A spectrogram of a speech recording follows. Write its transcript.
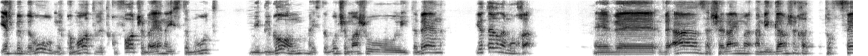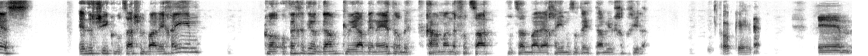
יש בבירור מקומות ותקופות שבהן ההסתברות לדגום, ההסתברות שמשהו יתאבן, יותר נמוכה. אה, ו- ואז השאלה אם המדגם שלך תופס איזושהי קבוצה של בעלי חיים, כבר הופכת להיות גם תלויה בין היתר בכמה נפוצה קבוצת בעלי החיים הזאת הייתה מלכתחילה. אוקיי. אמ,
